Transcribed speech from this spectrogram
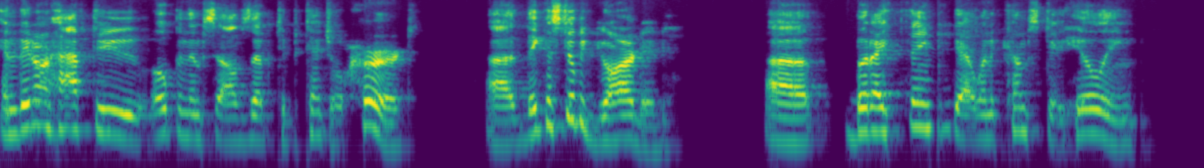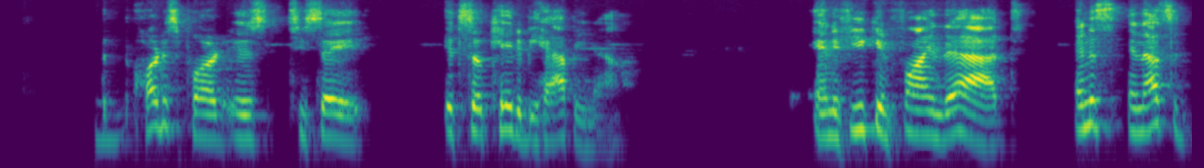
and they don't have to open themselves up to potential hurt. Uh, they can still be guarded. Uh, but i think that when it comes to healing the hardest part is to say it's okay to be happy now. And if you can find that and it's and that's a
